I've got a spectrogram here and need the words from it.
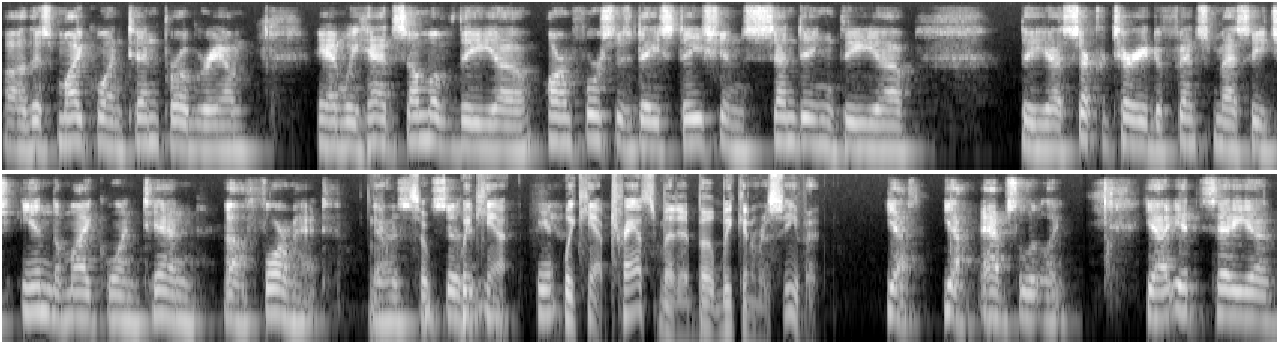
uh, this Mike 110 program, and we had some of the uh, Armed Forces Day stations sending the uh, the uh, Secretary of Defense message in the Mike 110 uh, format. Yeah, so, so we that, can't yeah. we can't transmit it, but we can receive it. Yes, yeah, absolutely. Yeah, it's a, a,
